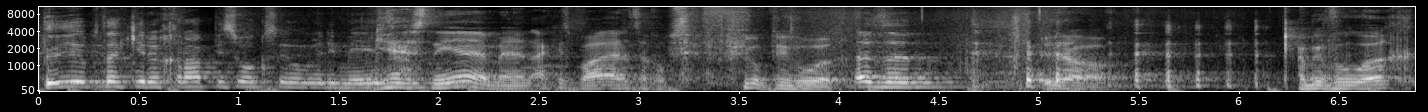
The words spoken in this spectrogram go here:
doen jy op daai keer grappies ook so met die mense? Yes, nee man, ek is baie ernstig op op die verhoog. Is dit? Ja. Op die verhoog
